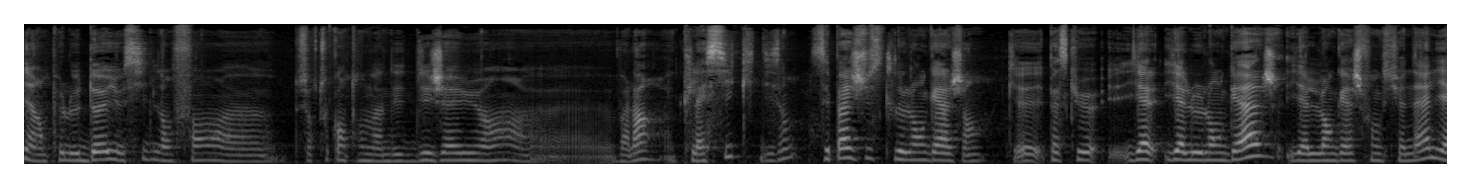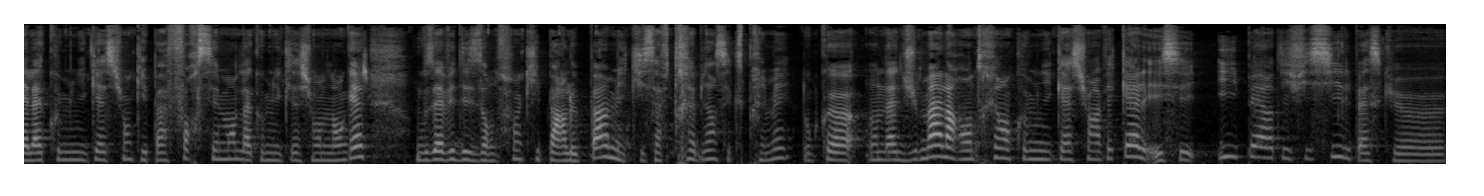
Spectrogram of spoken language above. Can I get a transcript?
Il y a un peu le deuil aussi de l'enfant, euh, surtout quand on en a dé- déjà eu un, euh, voilà, classique, disons. C'est pas juste le langage, hein, parce que il y a, le langage, il y a le langage fonctionnel, il y a la communication qui est pas forcément de la communication de langage. Vous avez des enfants qui parlent pas, mais qui savent très bien s'exprimer. Donc on a du mal à rentrer en communication avec elle, et c'est hyper difficile parce que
